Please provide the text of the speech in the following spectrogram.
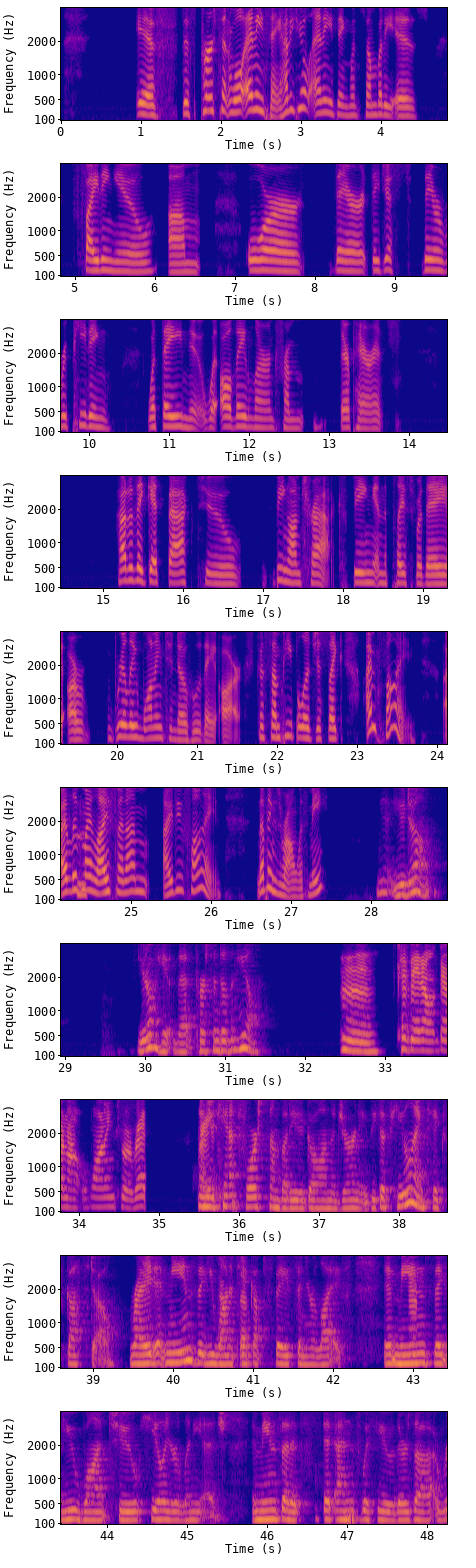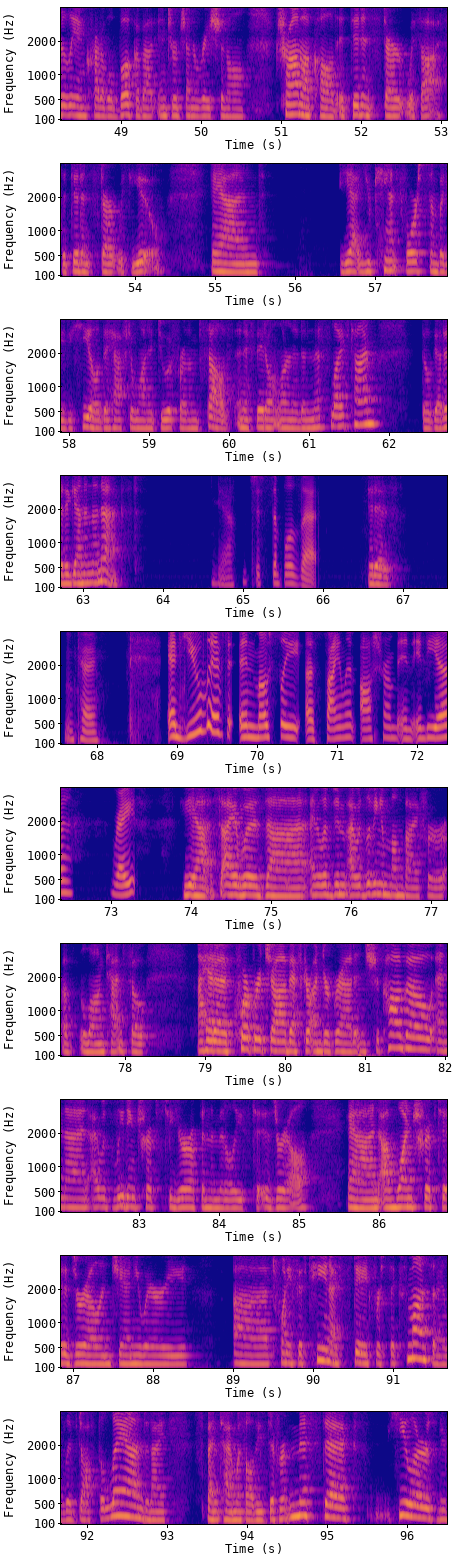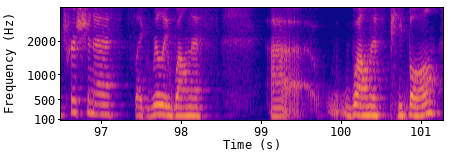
If this person, well, anything, how do you heal anything when somebody is fighting you, um, or they're they just they are repeating what they knew, what all they learned from their parents? How do they get back to being on track, being in the place where they are really wanting to know who they are because some people are just like i'm fine i live mm-hmm. my life and i'm i do fine nothing's wrong with me yeah you don't you don't heal that person doesn't heal because mm, they don't they're not wanting to already and you can't force somebody to go on the journey because healing takes gusto, right? It means that you gusto. want to take up space in your life. It means that you want to heal your lineage. It means that it's it ends with you. There's a really incredible book about intergenerational trauma called It Didn't Start with Us. It didn't start with you. And yeah, you can't force somebody to heal. They have to want to do it for themselves. And if they don't learn it in this lifetime, they'll get it again in the next. Yeah, it's just simple as that. It is. Okay. And you lived in mostly a silent ashram in India, right? Yeah. So I was, uh, I lived in, I was living in Mumbai for a, long time. So I had a corporate job after undergrad in Chicago, and then I was leading trips to Europe and the Middle East to Israel. And on one trip to Israel in January uh, 2015, I stayed for six months and I lived off the land and I spent time with all these different mystics, healers, nutritionists, like really wellness, uh, wellness people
